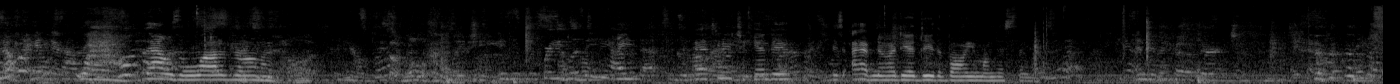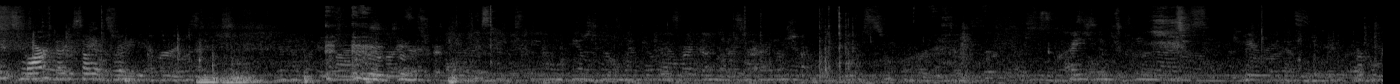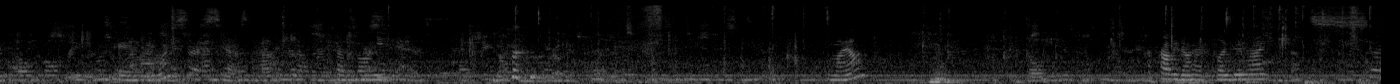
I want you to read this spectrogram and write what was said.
Wow, that was a lot of drama. Were you know what you can do? Is I have no idea to do the volume on this thing. It's marked, I just Am I on? I probably don't have it plugged in right. So,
